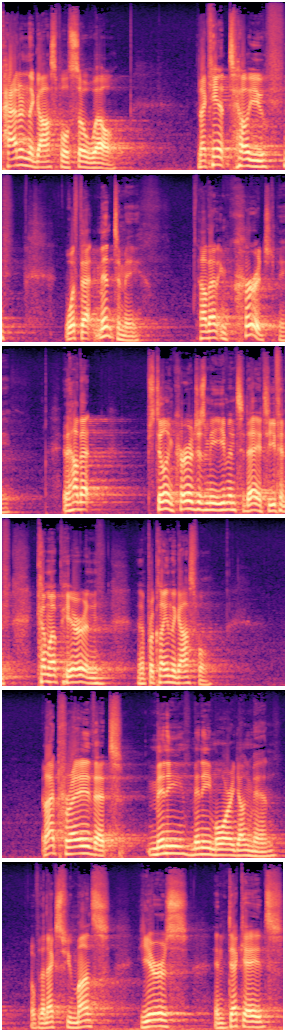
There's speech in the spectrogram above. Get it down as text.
patterned the gospel so well. And I can't tell you what that meant to me, how that encouraged me, and how that still encourages me even today to even come up here and, and proclaim the gospel. And I pray that many, many more young men over the next few months, years, and decades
